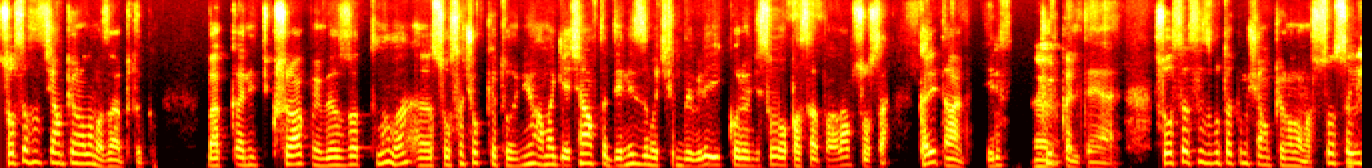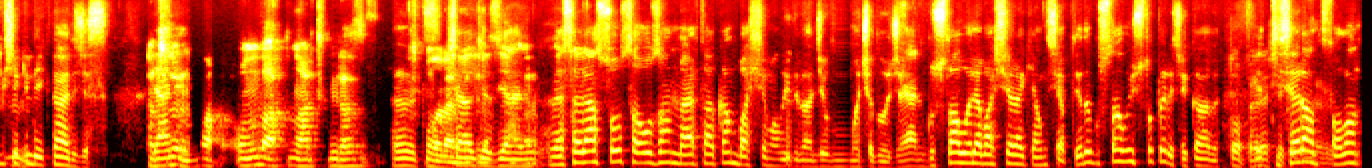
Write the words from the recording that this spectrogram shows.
Sosa'sız şampiyon olamaz abi bu takım. Bak hani kusura bakmayın biraz uzattım ama e, Sosa çok kötü oynuyor ama geçen hafta Denizli maçında bile ilk gol öncesi o pas atan adam Sosa. Kalite abi. Herif evet. pür kalite yani. Sosa'sız bu takım şampiyon olamaz. Sosa'yı bir şekilde ikna edeceğiz. Katılıyorum. Yani, Onun da aklını artık biraz Evet, çeleceğiz yani. Mesela Sosa, Ozan, Mert Hakan başlamalıydı bence bu maça da hoca. Yani Gustavo ile başlayarak yanlış yaptı. Ya da Gustavo'yu stopere çek abi. Stopere Tisserand falan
